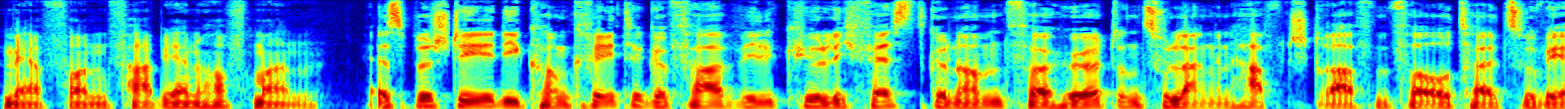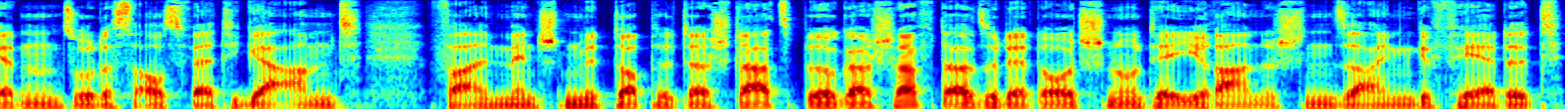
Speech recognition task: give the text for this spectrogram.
Mehr von Fabian Hoffmann. Es bestehe die konkrete Gefahr, willkürlich festgenommen, verhört und zu langen Haftstrafen verurteilt zu werden, so das Auswärtige Amt. Vor allem Menschen mit doppelter Staatsbürgerschaft, also der deutschen und der iranischen, seien gefährdet.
